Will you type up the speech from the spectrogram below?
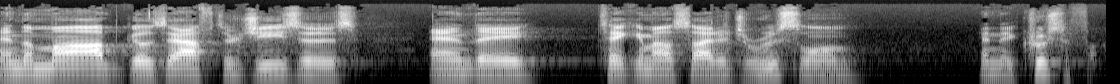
And the mob goes after Jesus and they take him outside of Jerusalem and they crucify him.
